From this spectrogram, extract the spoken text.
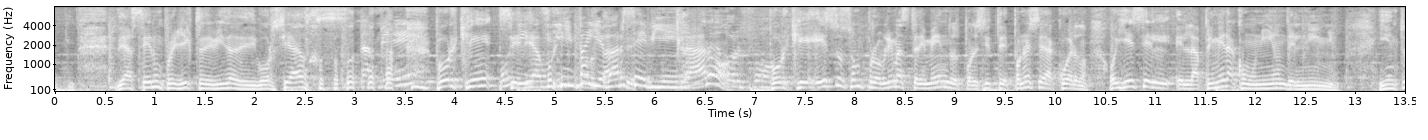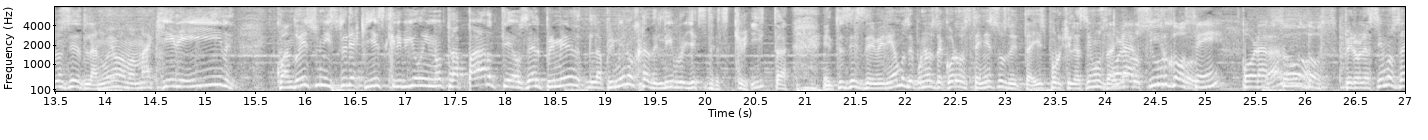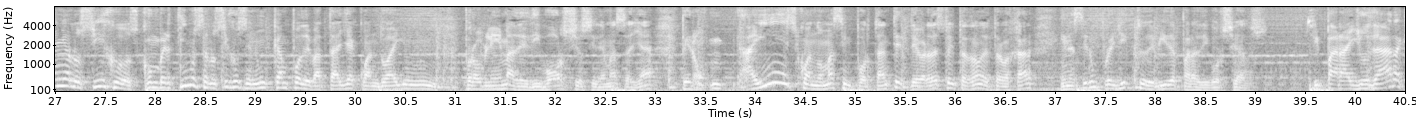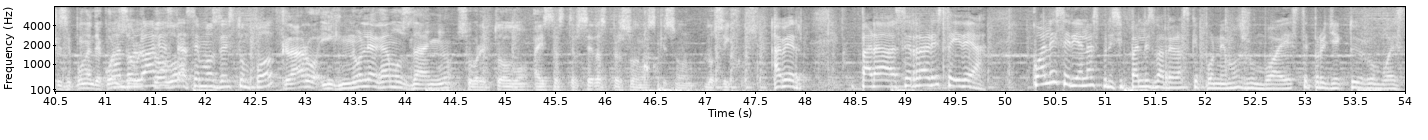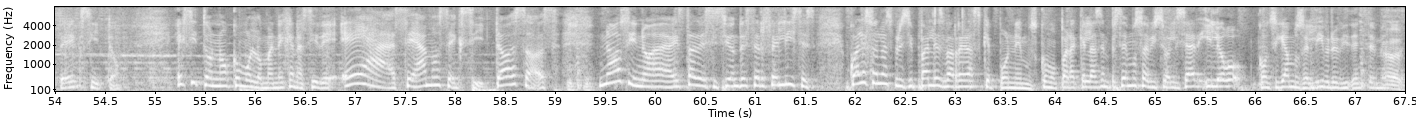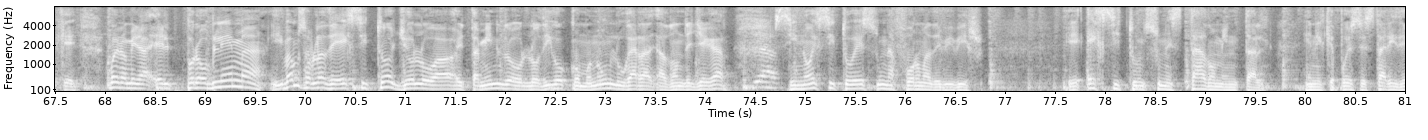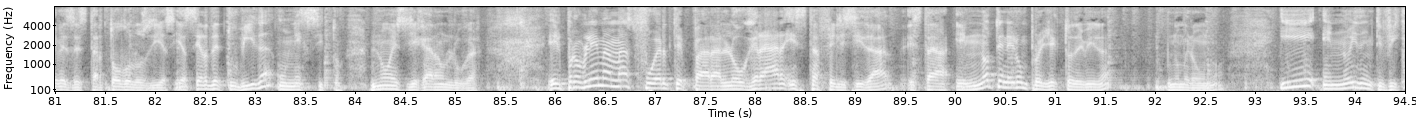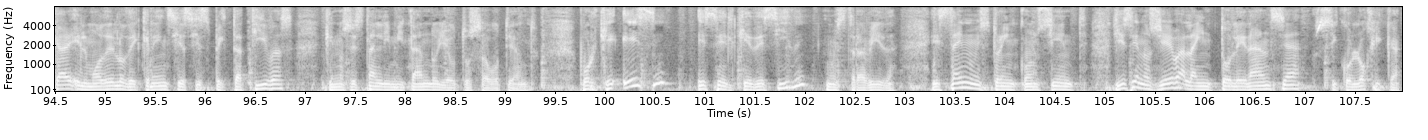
de hacer un proyecto de vida de divorciados. También. Porque Oye, sería muy sí, para importante. llevarse bien, Claro, Adolfo. porque esos son problemas tremendos, por decirte, ponerse de acuerdo. Oye, es el- la primera comunión del niño. Y entonces la nueva mamá quiere ir. Cuando es una historia que ya escribió en otra parte. O sea, el primer, la primera hoja del libro ya está escrita. Entonces deberíamos de ponernos de acuerdo hasta en esos detalles porque le hacemos daño Por a los absurdos, hijos. ¿eh? Por absurdos. Pero le hacemos daño a los hijos. Convertimos a los hijos en un campo de batalla cuando hay un problema de divorcios y demás allá. Pero mm, ahí es cuando más importante, de verdad estoy tratando de trabajar en hacer un proyecto de vida para divorciados. Sí, para ayudar a que se pongan de acuerdo. Cuando sobre lo hagas, todo- hacemos de esto un pod. Claro, y no le hagamos daño, sobre todo, a esas terceras personas que son los hijos. A ver, para cerrar esta idea, ¿cuáles serían las principales barreras que ponemos rumbo a este proyecto y rumbo a este éxito? Éxito no como lo manejan así de, ¡Ea! Seamos exitosos. No, sino a esta decisión de ser felices. ¿Cuáles son las principales barreras que ponemos? Como para que las empecemos a visualizar y luego consigamos el libro, evidentemente. Ok, bueno, mira, el problema, y vamos a hablar de éxito, yo lo ha- también lo, lo digo como no un lugar a, a donde llegar, Claro. sino éxito es una forma de vivir. Eh, éxito es un estado mental en el que puedes estar y debes de estar todos los días y hacer de tu vida un éxito, no es llegar a un lugar. El problema más fuerte para lograr esta felicidad está en no tener un proyecto de vida, número uno, y en no identificar el modelo de creencias y expectativas que nos están limitando y autosaboteando. Porque ese es el que decide nuestra vida, está en nuestro inconsciente y ese nos lleva a la intolerancia psicológica.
